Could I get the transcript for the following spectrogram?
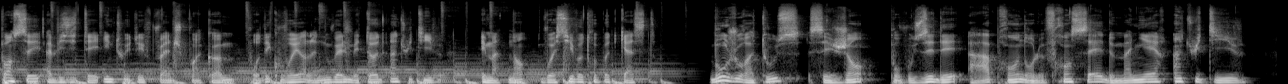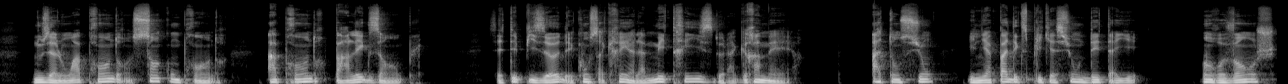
Pensez à visiter intuitivefrench.com pour découvrir la nouvelle méthode intuitive. Et maintenant, voici votre podcast. Bonjour à tous, c'est Jean pour vous aider à apprendre le français de manière intuitive. Nous allons apprendre sans comprendre, apprendre par l'exemple. Cet épisode est consacré à la maîtrise de la grammaire. Attention, il n'y a pas d'explication détaillée. En revanche,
